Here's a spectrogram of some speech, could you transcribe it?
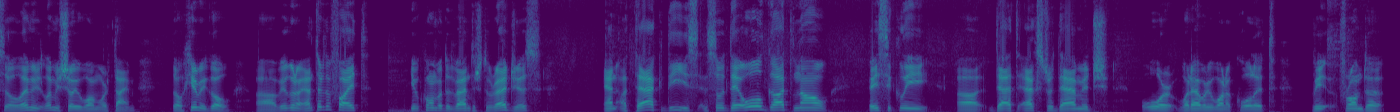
So let me let me show you one more time. So here we go. Uh, we're gonna enter the fight give combat advantage to Regis and attack these. And so they all got now basically uh, that extra damage or whatever you want to call it from the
